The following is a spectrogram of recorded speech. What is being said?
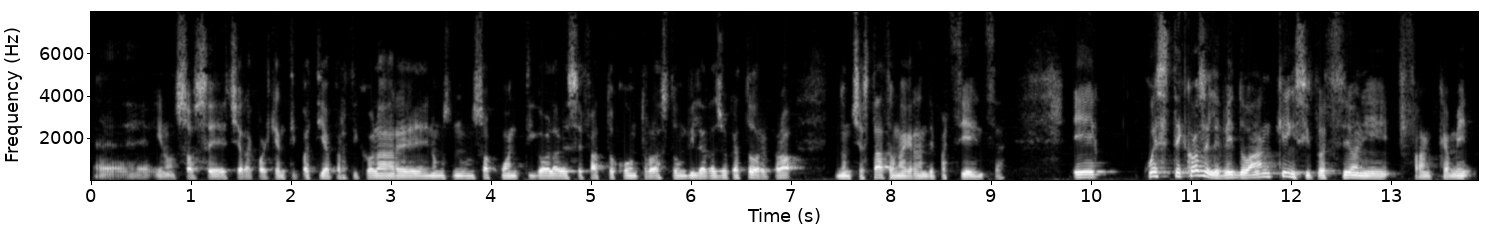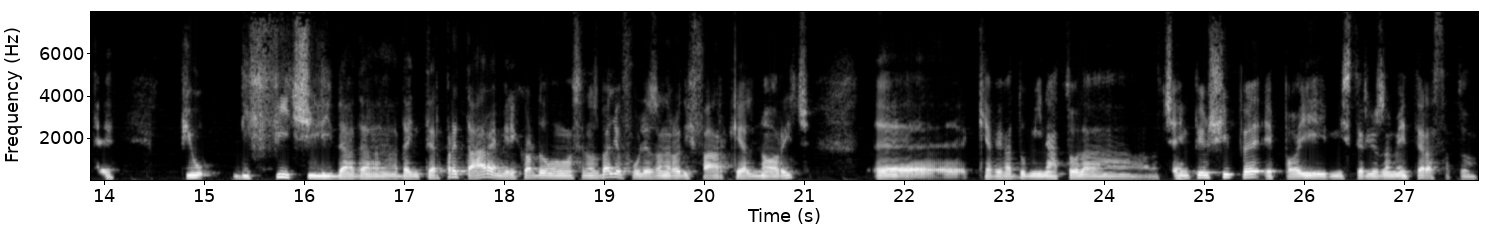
Eh, io non so se c'era qualche antipatia particolare, non, non, so quanti gol avesse fatto contro la Stone Villa da giocatore, però non c'è stata una grande pazienza. E queste cose le vedo anche in situazioni francamente più difficili da, da, da, interpretare. Mi ricordo, se non sbaglio, fu l'esonero di Farke al Norwich, eh, che aveva dominato la, la, Championship e poi misteriosamente era stato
